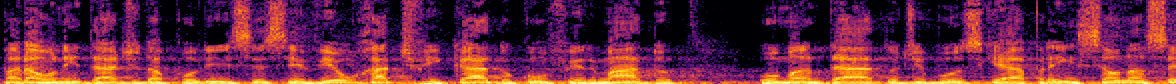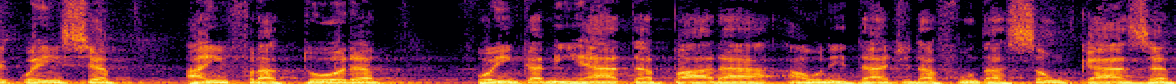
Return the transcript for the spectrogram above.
para a unidade da Polícia Civil, ratificado, confirmado o mandado de busca e apreensão. Na sequência, a infratora foi encaminhada para a unidade da Fundação Casa,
